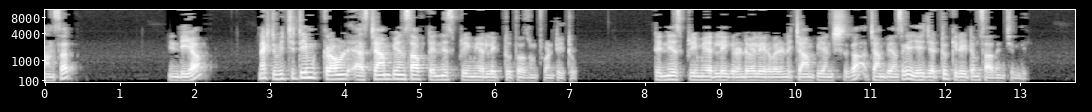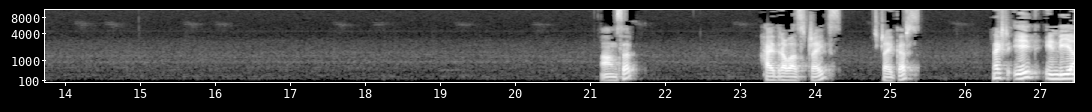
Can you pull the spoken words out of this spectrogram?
Answer India. Next which team crowned as champions of tennis premier league two thousand twenty two tennis premier league రెండు వేల ఇరవై రెండు ఛాంపియన్స్గా ఛాంపియన్స్గా ఏ జట్టు కిరీటం సాధించింది? Answer Hyderabad strikes strikers. Next eighth India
